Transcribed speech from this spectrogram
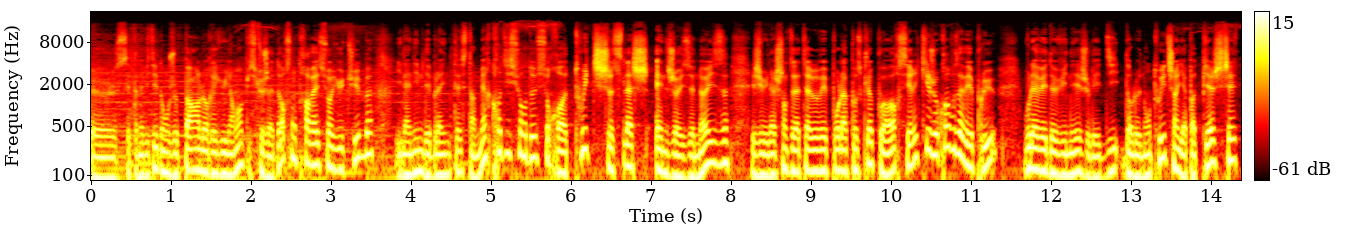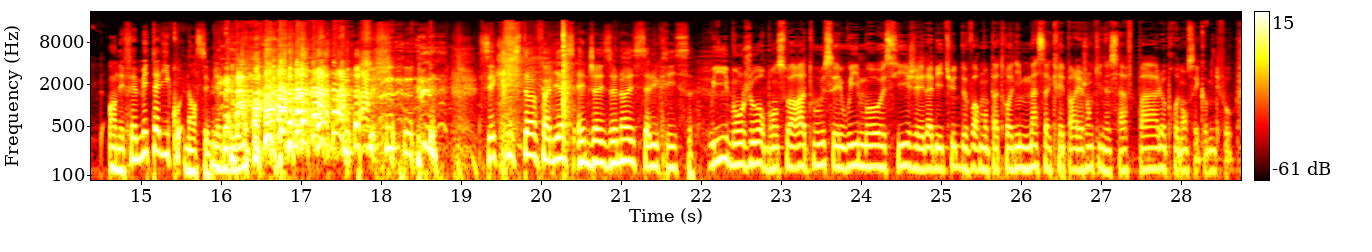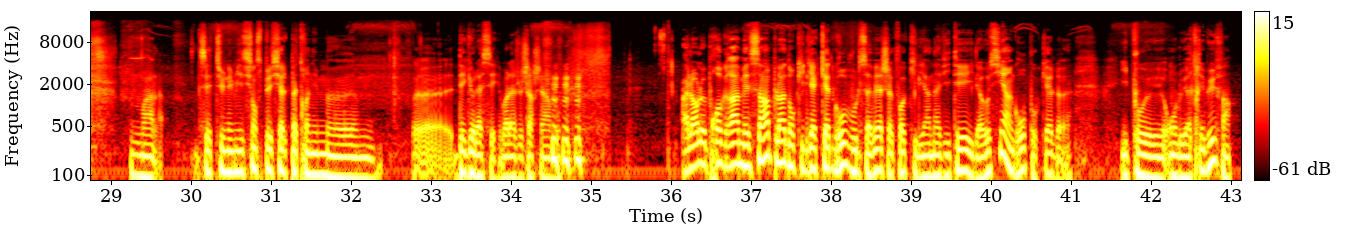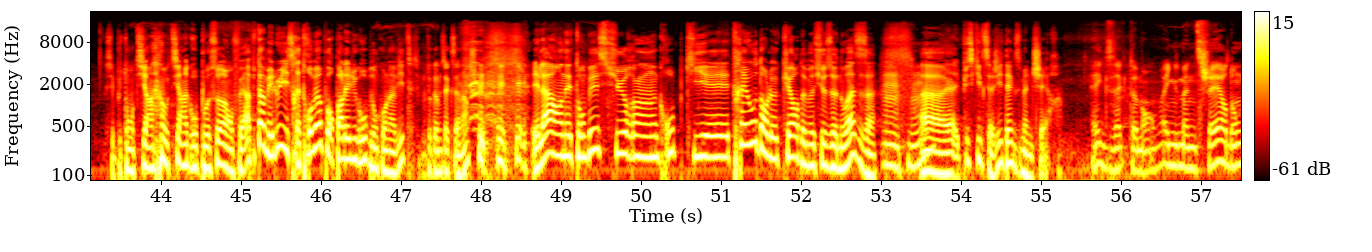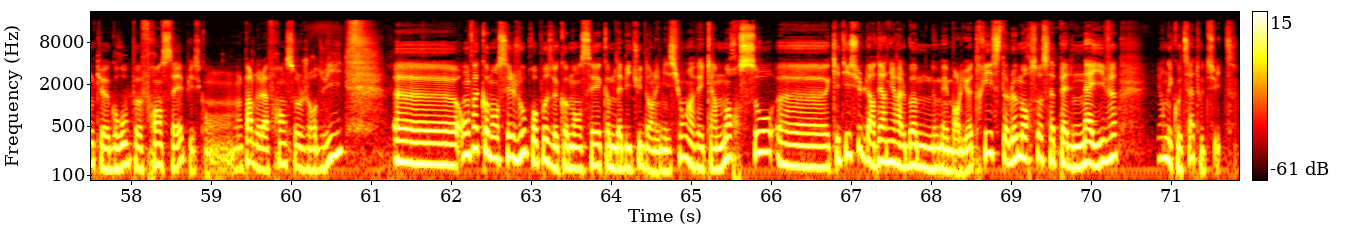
Euh, c'est un invité dont je parle régulièrement puisque j'adore son travail sur YouTube. Il anime des blind tests un mercredi sur deux sur euh, Twitch slash Enjoy the Noise. J'ai eu la chance de l'interviewer pour la Pause Club ou un hors série qui, je crois, vous avez plu. Vous l'avez deviné, je l'ai dit dans le nom Twitch, hein, il n'y a pas de piège. C'est en effet Metallico. Non, c'est bien c'est Christophe alias Enjoy the Noise. Salut Chris. Oui, bonjour, bonsoir à tous. Et oui, moi aussi, j'ai l'habitude de voir mon patronyme massacré par les gens qui ne savent pas le prononcer comme il faut. Voilà. C'est une émission spéciale patronyme euh, euh, dégueulassé. Voilà, je cherchais un mot. Alors le programme est simple, hein, donc il y a quatre groupes, vous le savez, à chaque fois qu'il y a un invité, il y a aussi un groupe auquel euh, il peut, on lui attribue, enfin c'est plutôt on tire, un, on tire un groupe au sort et on fait ah putain mais lui il serait trop bien pour parler du groupe donc on l'invite, c'est plutôt comme ça que ça marche. et là on est tombé sur un groupe qui est très haut dans le cœur de Monsieur Zenoise, euh, puisqu'il s'agit d'Engsman Cher. Exactement. Hangman's Share, donc euh, groupe français, puisqu'on on parle de la France aujourd'hui. Euh, on va commencer, je vous propose de commencer comme d'habitude dans l'émission avec un morceau euh, qui est issu de leur dernier album nommé Banlieue Triste. Le morceau s'appelle Naïve et on écoute ça tout de suite.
